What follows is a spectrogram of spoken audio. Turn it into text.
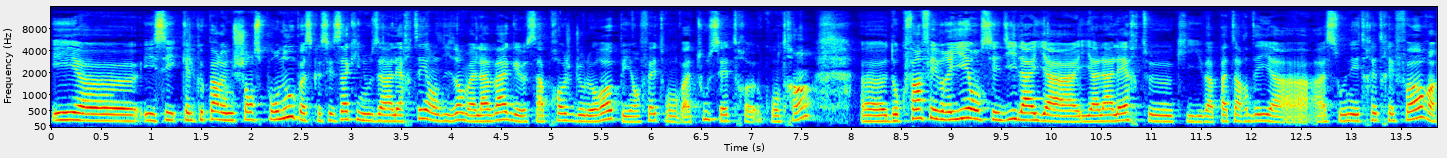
Et, c'est quelque part une chance pour nous parce que c'est ça qui nous a alertés en disant bah, la vague s'approche de l'Europe et en fait on va tous être contraints. Euh, donc fin février, on s'est dit là il y a, y a l'alerte qui va pas tarder à, à, sonner très très fort.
